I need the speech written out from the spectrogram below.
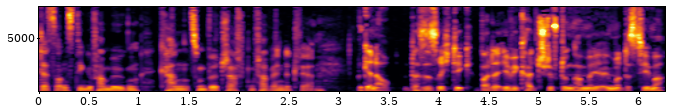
das sonstige Vermögen kann zum Wirtschaften Gesellschaften verwendet werden. Genau, das ist richtig. Bei der Ewigkeitsstiftung haben wir ja immer das Thema,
